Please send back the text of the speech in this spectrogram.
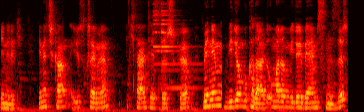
Yenilik. Yeni çıkan yüz kreminin iki tane testleri çıkıyor. Benim videom bu kadardı. Umarım videoyu beğenmişsinizdir.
